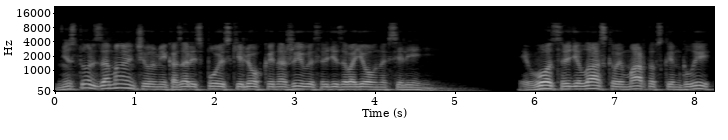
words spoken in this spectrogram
Не столь заманчивыми казались поиски легкой наживы среди завоеванных селений. И вот среди ласковой мартовской мглы,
